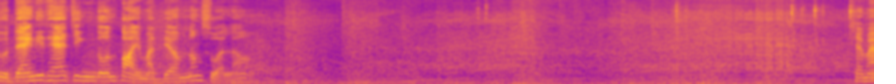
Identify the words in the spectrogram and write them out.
สูตรแดงที่แท้จริงโดนต่อยหมัดเดียวมันต้องสวนแล้ว ใช่ไหม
